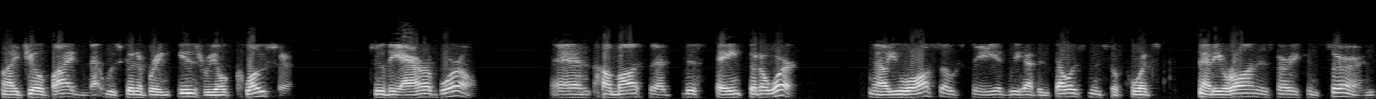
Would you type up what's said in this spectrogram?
by Joe Biden that was going to bring Israel closer to the Arab world. And Hamas said, this ain't going to work. Now, you also see, and we have intelligence reports, that Iran is very concerned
